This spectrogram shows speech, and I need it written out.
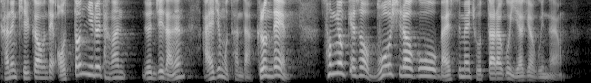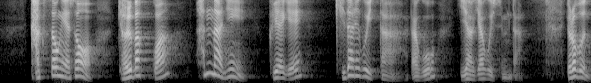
가는 길 가운데 어떤 일을 당하는지 나는 알지 못한다. 그런데 성령께서 무엇이라고 말씀해 줬다라고 이야기하고 있나요? 각성에서 결박과 환난이 그에게 기다리고 있다라고 이야기하고 있습니다. 여러분,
